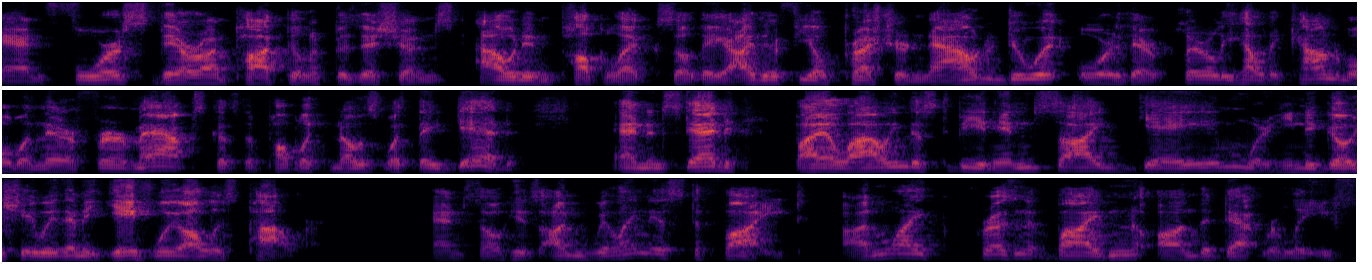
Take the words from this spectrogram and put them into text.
and force their unpopular positions out in public. So they either feel pressure now to do it or they're clearly held accountable when there are fair maps because the public knows what they did. And instead, by allowing this to be an inside game where he negotiated with them, he gave away all his power. And so his unwillingness to fight, unlike President Biden on the debt relief,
